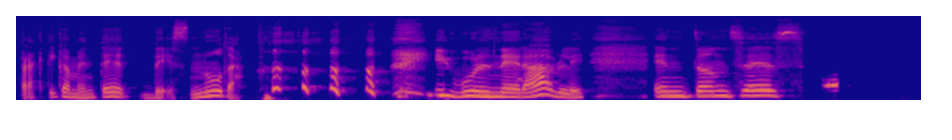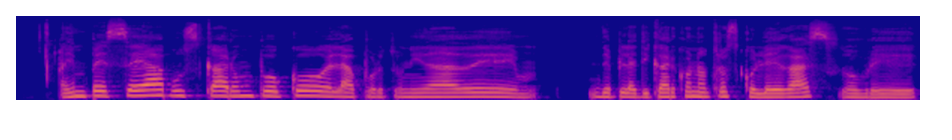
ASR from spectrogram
prácticamente desnuda y vulnerable. Entonces, empecé a buscar un poco la oportunidad de, de platicar con otros colegas sobre,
